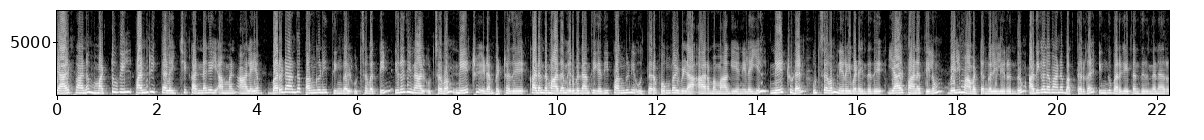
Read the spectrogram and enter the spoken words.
யாழ்ப்பாணம் மட்டுவில் பன்றித்தலைச்சி கண்ணகை அம்மன் ஆலய வருடாந்த பங்குனி திங்கள் உற்சவத்தின் இறுதி நாள் உற்சவம் நேற்று இடம்பெற்றது. கடந்த மாதம் இருபதாம் தேதி பங்குனி உத்தர பொங்கல் விழா ஆரம்பமாகிய நிலையில் நேற்றுடன் உற்சவம் நிறைவடைந்தது. யாழ்ப்பாணத்திலும் வெளி மாவட்டங்களில் இருந்தும் அதிகளவான பக்தர்கள் இங்கு வருகை தந்திருந்தனர்.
